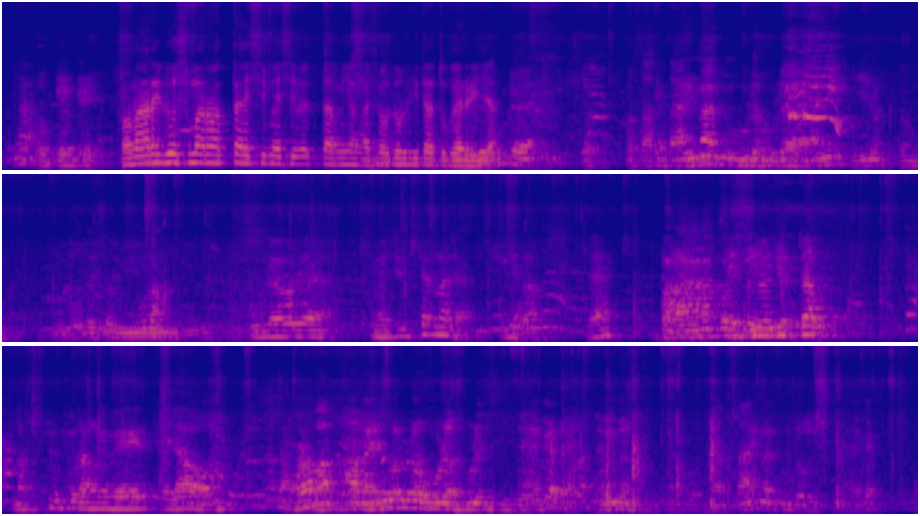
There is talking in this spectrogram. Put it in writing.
Oke. Oke. Sonari dus marota si mesi betam yang asodur kita tu garija. Tadi mah udah udah. Pulang. Udah udah 9 juta mah dah. Iya. Dah. Parang Eh, 9 juta. Maksud kurang lebih elao. Apa itu udah udah udah sih. Kan. Tapi mah udah sih.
